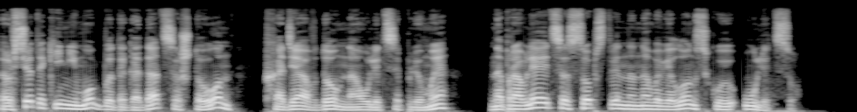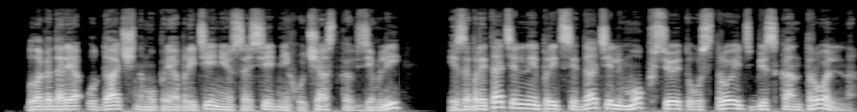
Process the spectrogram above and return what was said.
то все-таки не мог бы догадаться, что он, входя в дом на улице Плюме, направляется, собственно, на Вавилонскую улицу. Благодаря удачному приобретению соседних участков земли, изобретательный председатель мог все это устроить бесконтрольно,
